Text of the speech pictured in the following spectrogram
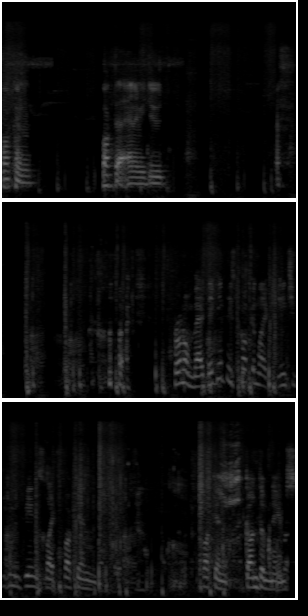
Fucking. Fuck that enemy, dude. Chrono Mag, they give these fucking like ancient human beings like fucking fucking Gundam names.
